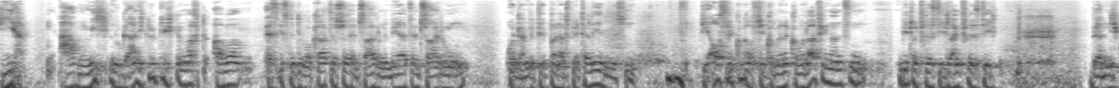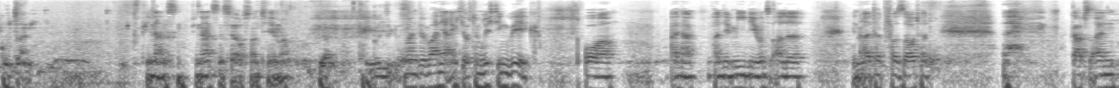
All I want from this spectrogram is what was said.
Die haben mich nur gar nicht glücklich gemacht, aber es ist eine demokratische Entscheidung, eine Mehrheitsentscheidung und damit wird man dann später leben müssen. Die Auswirkungen auf die Kommunalfinanzen mittelfristig, langfristig werden nicht gut sein. Finanzen. Finanzen ist ja auch so ein Thema. Ja, ein riesiges. Ich meine, wir waren ja eigentlich auf dem richtigen Weg vor einer Pandemie, die uns alle den Alltag versaut hat. Äh, Gab es einen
